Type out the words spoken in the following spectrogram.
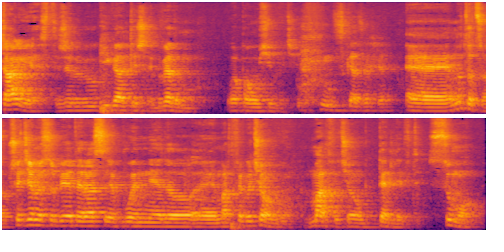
Tak jest, żeby był gigantyczny, bo wiadomo, łapa musi być. Zgadza się. E, no to co, przejdziemy sobie teraz e, płynnie do e, martwego ciągu. Martwy ciąg, deadlift, sumo.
